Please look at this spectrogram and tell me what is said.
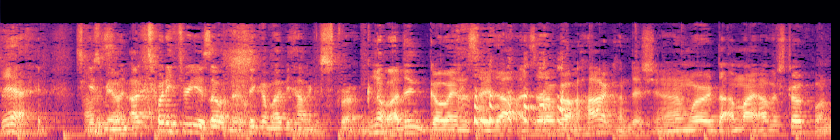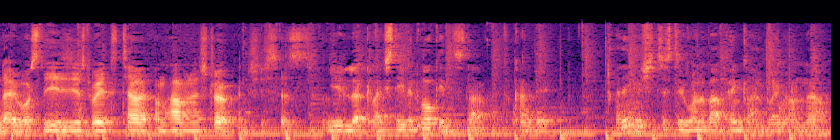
Yeah. Excuse me, I'm, I'm 23 years old and I think I might be having a stroke. No, I didn't go in and say that. I said I've got a heart condition and I'm worried that I might have a stroke one day. What's the easiest way to tell if I'm having a stroke? And she says, You look like Stephen Hawking. that kind of dude. I think we should just do one about pink eye and blame it on now.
